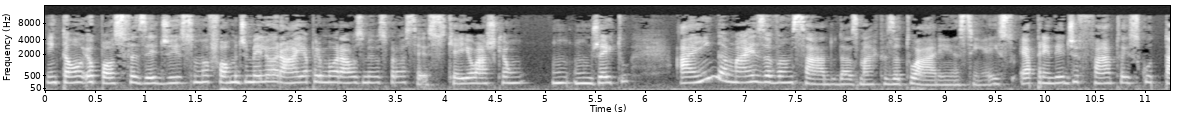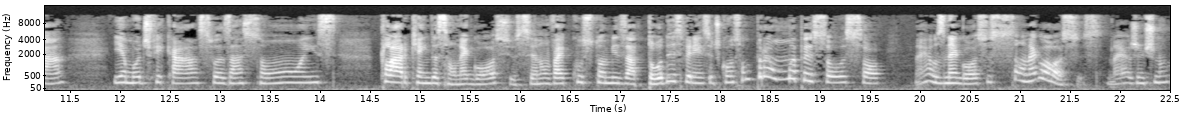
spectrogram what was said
Então, eu posso fazer disso uma forma de melhorar e aprimorar os meus processos, que aí eu acho que é um, um, um jeito ainda mais avançado das marcas atuarem, assim, é, isso, é aprender de fato a escutar e a modificar suas ações. Claro que ainda são negócios, você não vai customizar toda a experiência de consumo para uma pessoa só, Né? Os negócios são negócios. Né? A gente não.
